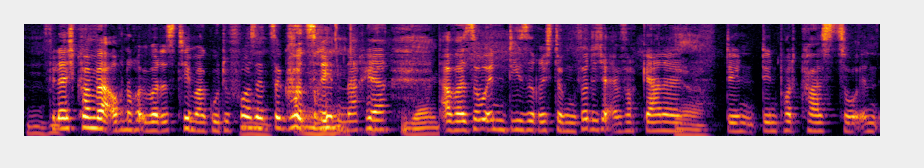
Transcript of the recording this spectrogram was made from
Mhm. Vielleicht können wir auch noch über das Thema gute Vorsätze mhm. kurz reden nachher. Ja. Aber so in diese Richtung würde ich einfach gerne ja. den, den Podcast so in,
